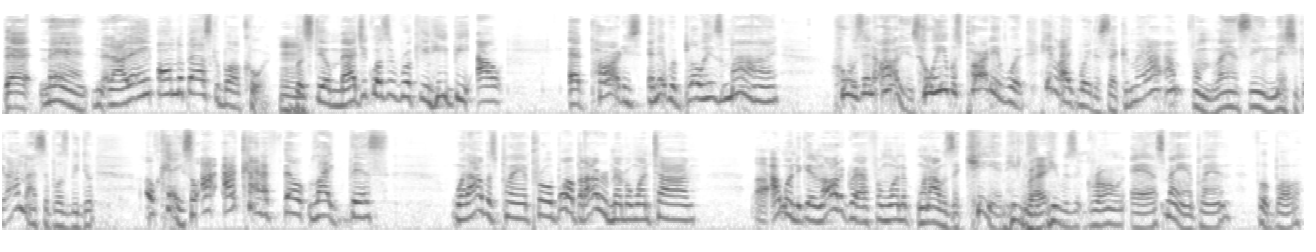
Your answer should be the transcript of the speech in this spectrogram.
That man, now it ain't on the basketball court, hmm. but still, Magic was a rookie, and he'd be out at parties, and it would blow his mind who was in the audience, who he was partying with. He like, wait a second, man, I, I'm from Lansing, Michigan. I'm not supposed to be doing. Okay, so I, I kind of felt like this when I was playing pro ball, but I remember one time uh, I wanted to get an autograph from one of, when I was a kid. He was Right. he was a grown ass man playing football,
